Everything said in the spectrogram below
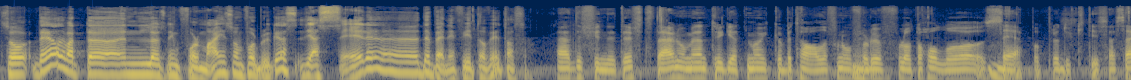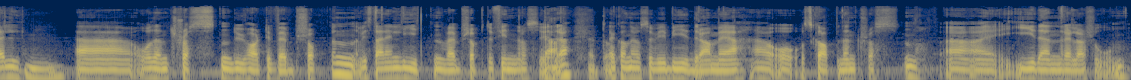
Så det hadde vært eh, en løsning for meg som forbruker. Jeg ser the benefit of it, altså. Definitivt. Det er noe med den tryggheten med å ikke betale for noe før du får lov til å holde og se på produktet i seg selv. Eh, og den trusten du har til webshoppen, hvis det er en liten webshop du finner osv. Ja, det kan jo også vi bidra med eh, å, å skape den trusten eh, i den relasjonen.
